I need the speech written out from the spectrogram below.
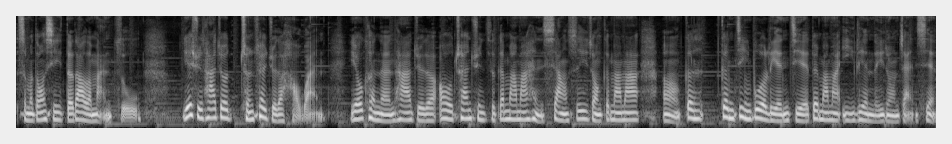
什么东西得到了满足。也许他就纯粹觉得好玩，也有可能他觉得哦，穿裙子跟妈妈很像，是一种跟妈妈嗯更更进一步的连接，对妈妈依恋的一种展现。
